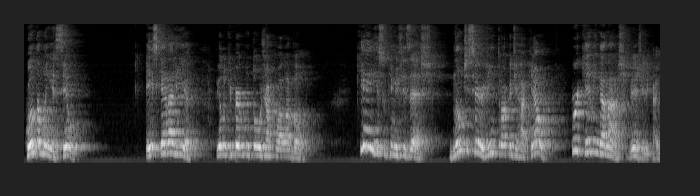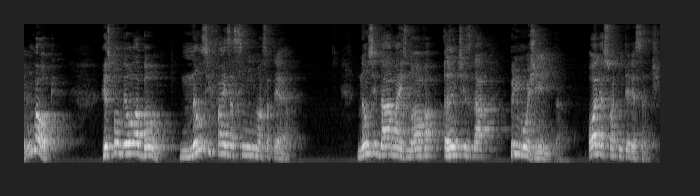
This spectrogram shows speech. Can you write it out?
Quando amanheceu, eis que era Lia, pelo que perguntou Jacó a Labão: Que é isso que me fizeste? Não te servi em troca de Raquel? Por que me enganaste? Veja, ele caiu num golpe. Respondeu Labão: Não se faz assim em nossa terra. Não se dá a mais nova antes da primogênita. Olha só que interessante.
